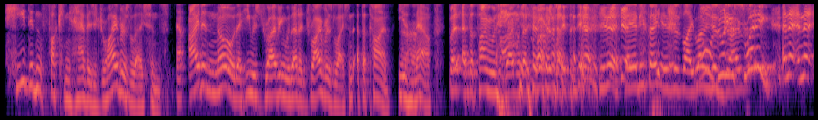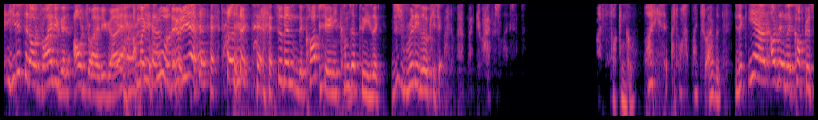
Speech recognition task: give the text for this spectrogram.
he didn't fucking have his driver's license. And I didn't know that he was driving without a driver's license at the time. He is uh-huh. now. But at the time, he was driving without a driver's license. Yeah. He didn't say anything. He's just like, let No, me just dude, he drive. was sweating. And then, and then he just said, I'll drive you guys. I'll drive you guys. I'm like, Yeah. cool, dude. Yeah. I was like, so then the cop's here and he comes up to me. He's like, just really low. He's like, I don't have my driver's license. I fucking go, what? He's like, I don't have my driver's. He's like, yeah. And the cop goes,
